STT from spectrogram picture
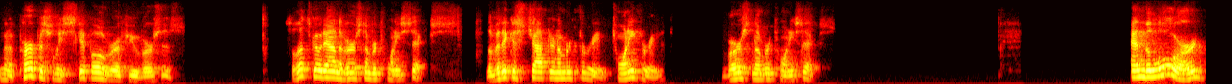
I'm going to purposefully skip over a few verses. So let's go down to verse number 26. Leviticus chapter number 3, 23, verse number 26. And the Lord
